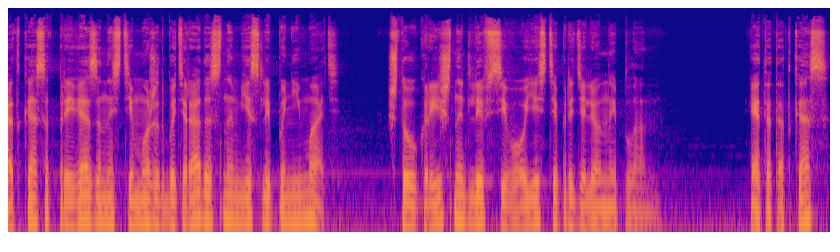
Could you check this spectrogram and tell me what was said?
Отказ от привязанности может быть радостным, если понимать, что у Кришны для всего есть определенный план. Этот отказ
